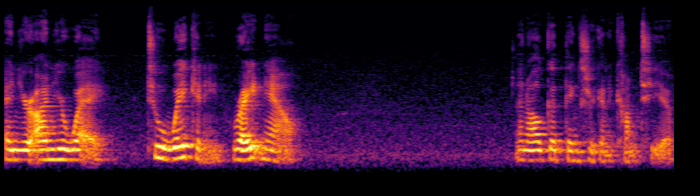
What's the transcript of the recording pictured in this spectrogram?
and you're on your way to awakening right now. And all good things are going to come to you.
